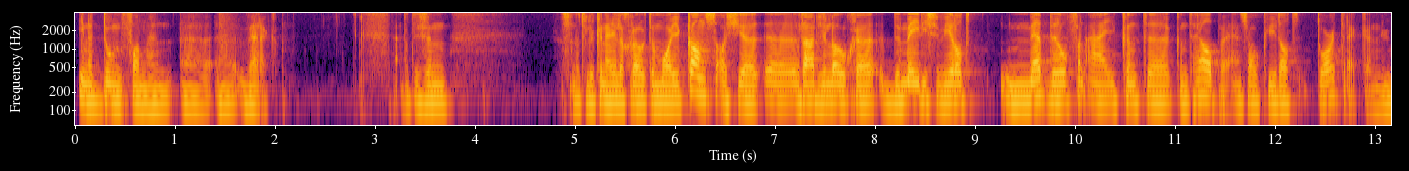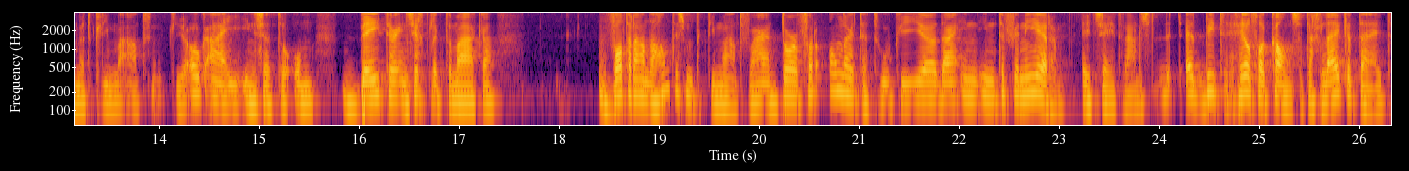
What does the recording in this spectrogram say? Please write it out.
in het doen van hun eh, werk. Nou, dat, is een, is natuurlijk een hele grote mooie kans als je eh, radiologen de medische wereld met behulp van AI kunt, eh, kunt helpen. En zo kun je dat doortrekken. Nu met klimaat kun je ook AI inzetten om beter inzichtelijk te maken wat er aan de hand is met het klimaat. Waardoor verandert het? Hoe kun je daarin interveneren? Et cetera. Dus het biedt heel veel kansen. Tegelijkertijd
